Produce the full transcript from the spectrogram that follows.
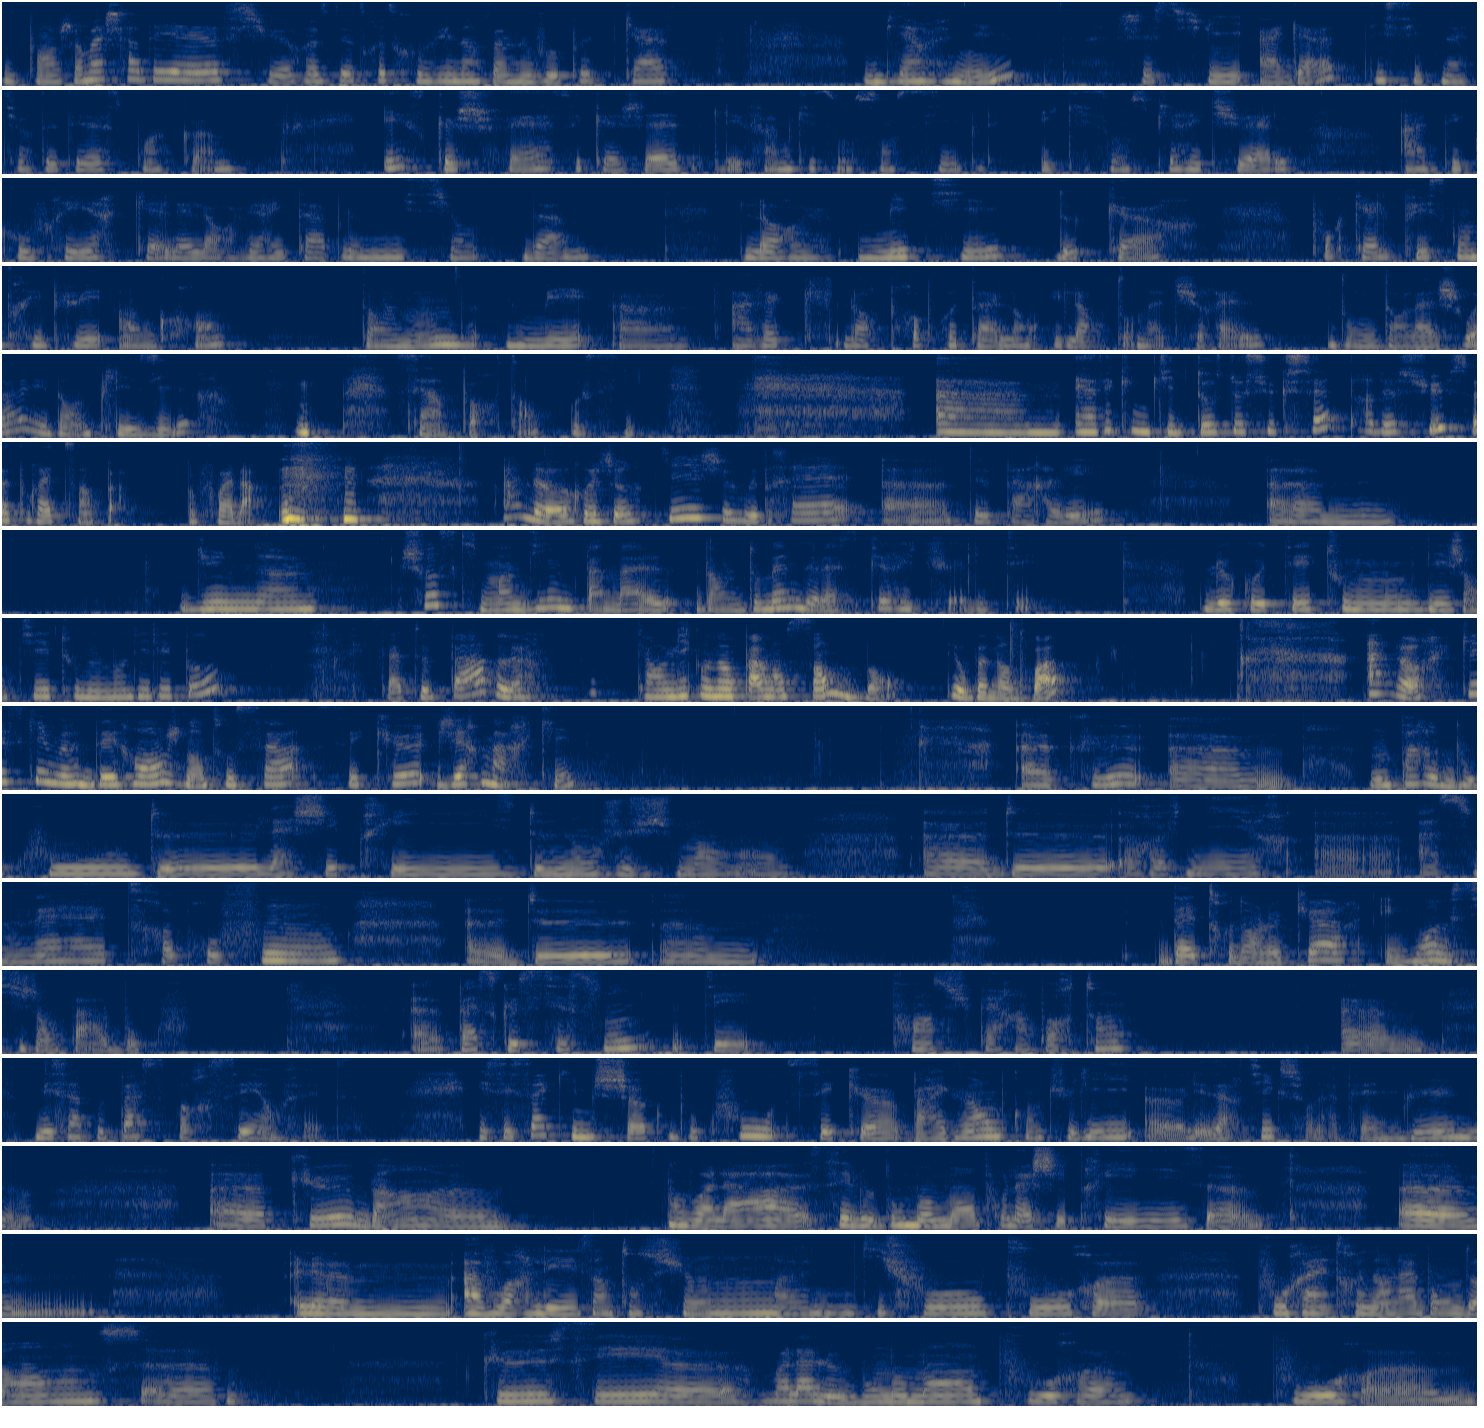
Bonjour ma chère déesse, je suis heureuse de te retrouver dans un nouveau podcast. Bienvenue, je suis Agathe d'ici naturedets.com et ce que je fais, c'est que j'aide les femmes qui sont sensibles et qui sont spirituelles à découvrir quelle est leur véritable mission d'âme, leur métier de cœur pour qu'elles puissent contribuer en grand dans le monde, mais euh, avec leur propre talent et leur don naturel donc dans la joie et dans le plaisir. C'est important aussi. Euh, et avec une petite dose de succès par-dessus, ça pourrait être sympa. Voilà. Alors aujourd'hui, je voudrais euh, te parler euh, d'une chose qui m'indigne pas mal dans le domaine de la spiritualité. Le côté tout le monde il est gentil et tout le monde il est beau. Ça te parle? T'as envie qu'on en parle ensemble? Bon, t'es au bon endroit. Alors, qu'est-ce qui me dérange dans tout ça? C'est que j'ai remarqué euh, que euh, on parle beaucoup de lâcher prise, de non-jugement, euh, de revenir à son être profond, de d'être dans le cœur. Et moi aussi, j'en parle beaucoup. Parce que ce sont des points super importants euh, mais ça peut pas se forcer en fait. Et c'est ça qui me choque beaucoup, c'est que par exemple quand tu lis euh, les articles sur la pleine lune, euh, que ben voilà, c'est le bon moment pour lâcher prise, avoir les intentions qu'il faut pour, pour être dans l'abondance, que c'est voilà le bon moment pour pour euh,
